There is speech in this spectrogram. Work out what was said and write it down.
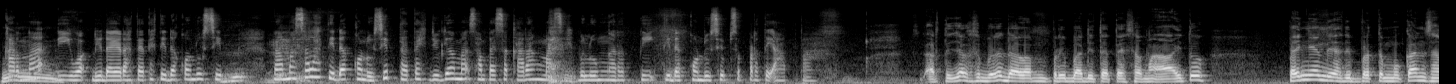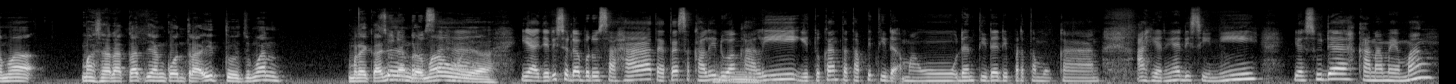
karena Hmm. di wa- di daerah teteh tidak kondusif. Nah masalah tidak kondusif teteh juga sampai sekarang masih belum ngerti tidak kondusif seperti apa. Artinya sebenarnya dalam pribadi Teteh sama A itu pengen ya dipertemukan sama masyarakat yang kontra itu, cuman mereka yang nggak mau ya. Ya, jadi sudah berusaha teteh sekali dua kali gitu kan, tetapi tidak mau dan tidak dipertemukan. Akhirnya di sini ya sudah karena memang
